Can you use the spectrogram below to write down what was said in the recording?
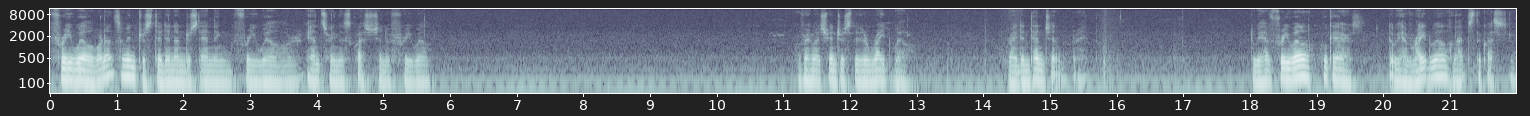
free will. We're not so interested in understanding free will or answering this question of free will. We're very much interested in right will, right intention, right? Do we have free will? Who cares? Do we have right will? That's the question.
